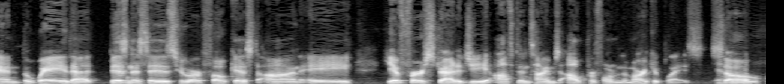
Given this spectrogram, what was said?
and the way that businesses who are focused on a give first strategy oftentimes outperform the marketplace. Yeah. So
